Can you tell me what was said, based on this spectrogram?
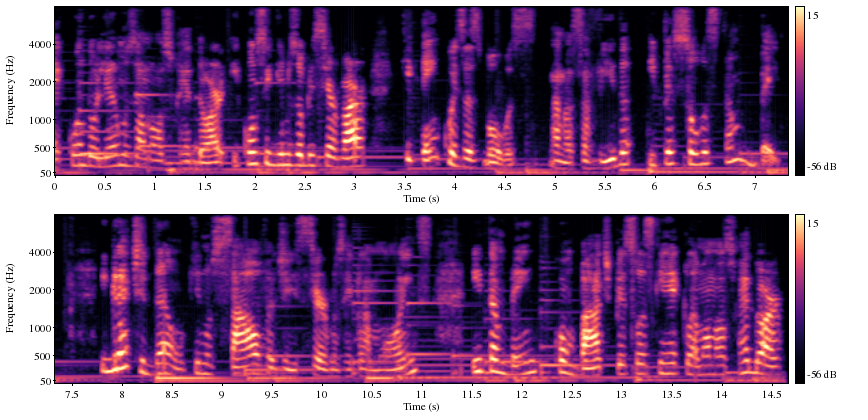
é quando olhamos ao nosso redor e conseguimos observar que tem coisas boas na nossa vida e pessoas também. E gratidão que nos salva de sermos reclamões e também combate pessoas que reclamam ao nosso redor.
